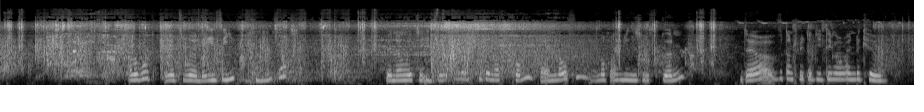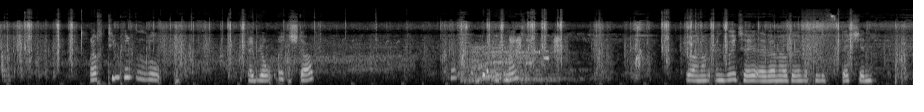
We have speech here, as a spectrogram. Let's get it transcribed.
Aber gut, jetzt wo er Lazy cleant hat, wenn irgendwelche Idioten dann später noch kommen, reinlaufen und noch irgendwie sich was gönnen, der wird dann später die Dinger am Ende killen. Ach, Teamkills und so. Ich bin auch recht stark. Du meinst? Ja, noch in Retail. Äh, wir haben ja heute einfach diese Fläschchen.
